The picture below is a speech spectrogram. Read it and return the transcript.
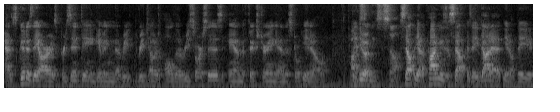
as good as they are as presenting and giving the re- retailers all the resources and the fixturing and the store, you know, product they do still it. needs to sell. Sell, yeah, the product needs to sell because they got to, you know, they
